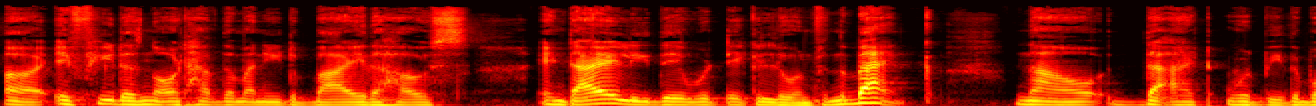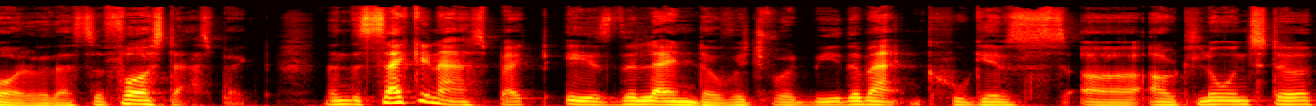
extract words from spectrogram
uh, if he does not have the money to buy the house entirely, they would take a loan from the bank. Now, that would be the borrower. That's the first aspect. Then the second aspect is the lender, which would be the bank, who gives uh, out loans to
